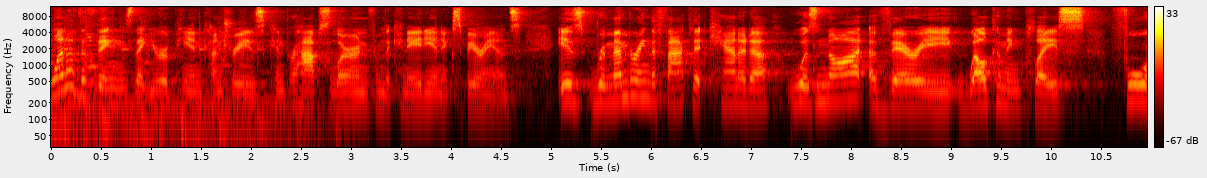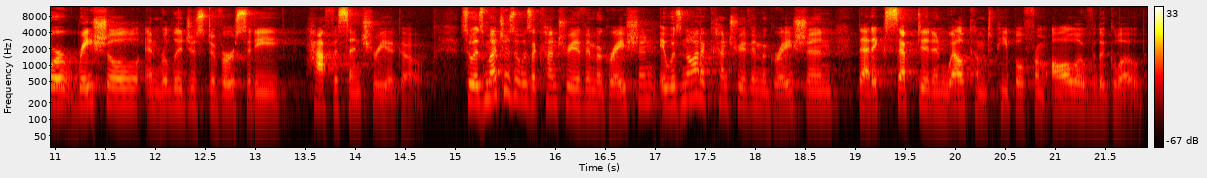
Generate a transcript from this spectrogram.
One of the things that European countries can perhaps learn from the Canadian experience is remembering the fact that Canada was not a very welcoming place for racial and religious diversity half a century ago. So as much as it was a country of immigration, it was not a country of immigration that accepted and welcomed people from all over the globe.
